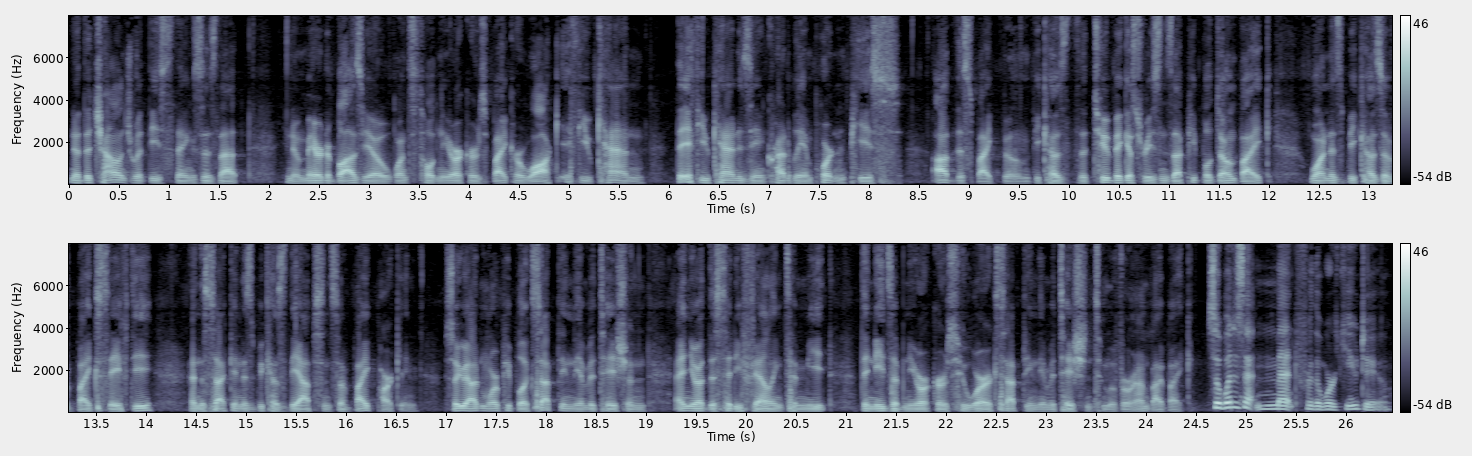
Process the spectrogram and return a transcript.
You know, the challenge with these things is that, you know, Mayor de Blasio once told New Yorkers, bike or walk if you can. The if you can is the incredibly important piece of this bike boom because the two biggest reasons that people don't bike, one is because of bike safety, and the second is because of the absence of bike parking. So you had more people accepting the invitation, and you had the city failing to meet the needs of New Yorkers who were accepting the invitation to move around by bike. So, what has that meant for the work you do?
